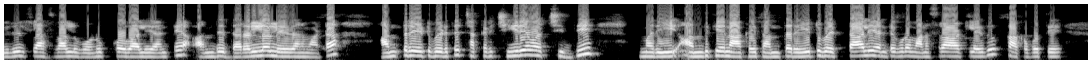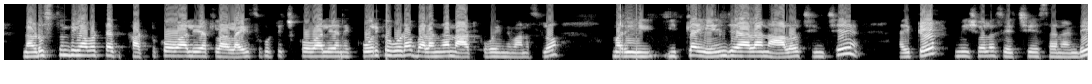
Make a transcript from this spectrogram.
మిడిల్ క్లాస్ వాళ్ళు కొనుక్కోవాలి అంటే అందే ధరల్లో లేదనమాట. అంత రేటు పెడితే చక్కటి చీరే వచ్చిద్ది. మరి అందుకే నాకైతే అంత రేటు పెట్టాలి అంటే కూడా మనసు రావట్లేదు. కాకపోతే నడుస్తుంది కాబట్టి అది కట్టుకోవాలి అట్లా లైస్ కుట్టించుకోవాలి అనే కోరిక కూడా బలంగా నాటుకుపోయింది మనసులో. మరి ఇట్లా ఏం చేయాలని ఆలోచించే అయితే మీషోలో సెర్చ్ చేశానండి.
